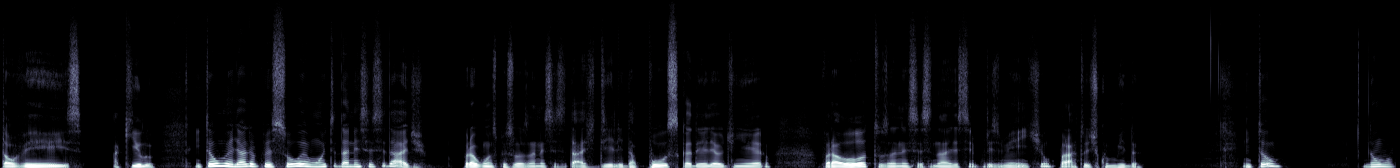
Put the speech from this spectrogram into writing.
talvez aquilo. Então, o melhor da pessoa é muito da necessidade. Para algumas pessoas, a necessidade dele, da busca dele é o dinheiro. Para outros, a necessidade é simplesmente um prato de comida. Então, não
